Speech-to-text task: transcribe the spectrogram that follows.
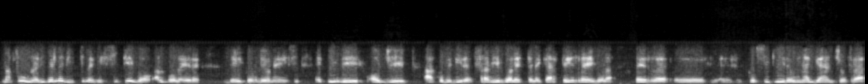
ma fu una di quelle vittime che si piegò al volere dei corleonesi e quindi oggi ha come dire, fra virgolette, le carte in regola per eh, eh costituire un aggancio fra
